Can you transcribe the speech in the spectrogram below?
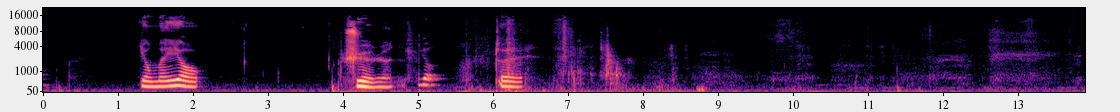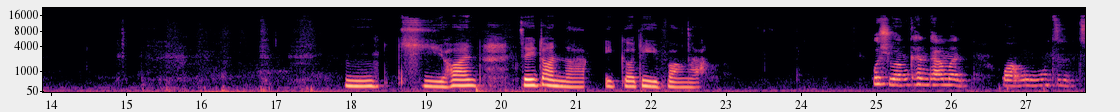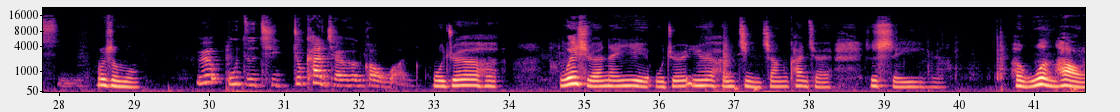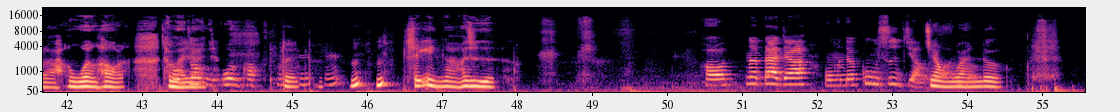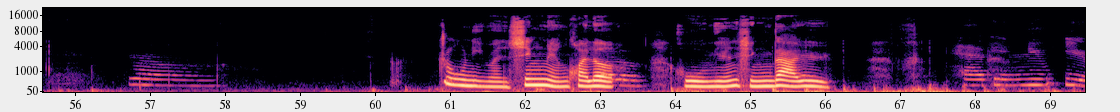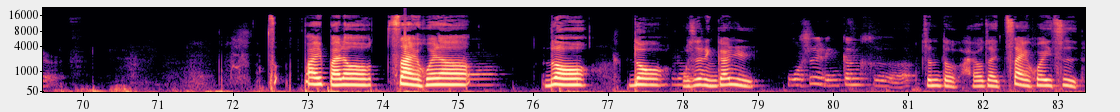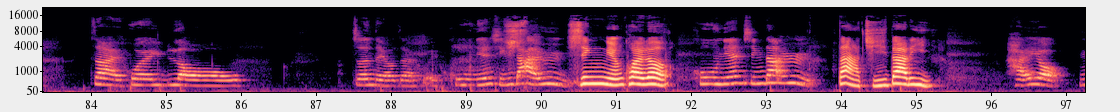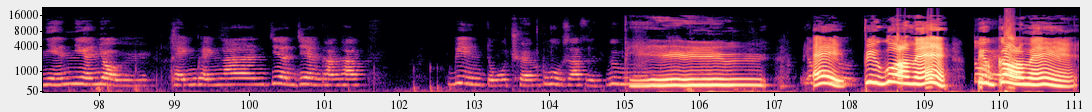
有没有雪人？有。对。嗯，喜欢这一段哪一个地方啊？我喜欢看他们玩五子棋。为什么？因为五子棋就看起来很好玩。我觉得很，我也喜欢那一页。我觉得因为很紧张，看起来是谁赢啊？很问号啦，很问号啦。他们就很问号。对对。嗯嗯，谁赢啊？还是？好，那大家我们的故事讲讲完了。祝你们新年快乐，虎年行大运。Happy New Year！拜拜喽，再会了，喽喽，我是林根宇，我是林根河，真的还要再再会一次，再会喽。真的要再回，虎年行大运，新年快乐，虎年行大运，大吉大利，还有年年有余，平平安安，健健康康，病毒全部杀死。平，哎，病过了没？病够了没？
